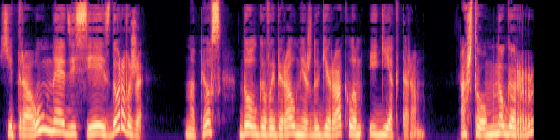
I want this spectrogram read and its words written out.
Хитроумный Одиссей, здорово же. Но пес долго выбирал между Гераклом и Гектором. А что, много «р»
